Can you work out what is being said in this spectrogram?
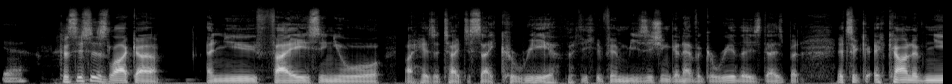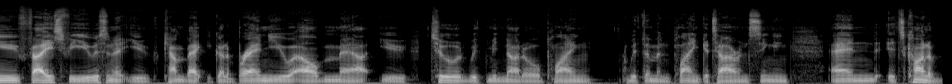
Yeah, because this is like a a new phase in your I hesitate to say career, but if a musician can have a career these days, but it's a, a, kind of new phase for you, isn't it? You've come back, you've got a brand new album out, you toured with Midnight Oil playing with them and playing guitar and singing, and it's kind of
